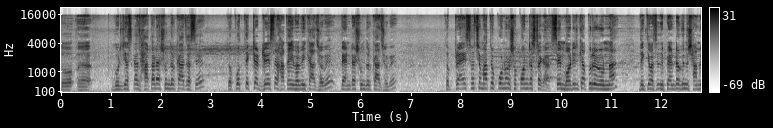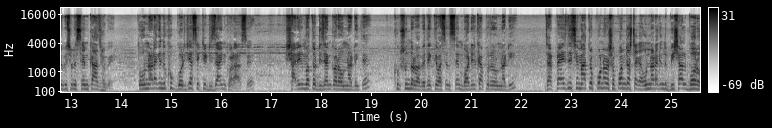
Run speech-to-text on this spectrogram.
তো গর্জিয়াস কাজ। হাতাটা সুন্দর কাজ আছে। তো প্রত্যেকটা ড্রেসের হাতা এইভাবেই কাজ হবে। প্যান্টটা সুন্দর কাজ হবে। তো প্রাইস হচ্ছে মাত্র পনেরোশো পঞ্চাশ টাকা। সেম বডির কাপড়ের ওড়না। দেখতে পাচ্ছেন যে প্যান্টটাও কিন্তু সামনে পিছনে সেম কাজ হবে। তো ওড়নাটা কিন্তু খুব গর্জিয়াস একটি ডিজাইন করা আছে। শাড়ির মতো ডিজাইন করা ওড়নাটিতে। খুব সুন্দরভাবে দেখতে পাচ্ছেন সেম বডির কাপড়ের ওড়নাটি। যার প্রাইস নিচ্ছে মাত্র পনেরোশো পঞ্চাশ টাকা। ওড়নাটা কিন্তু বিশাল বড়।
